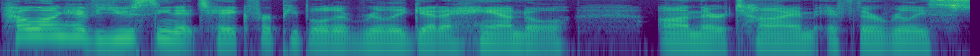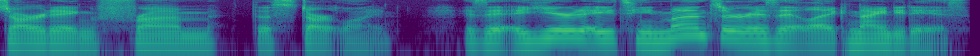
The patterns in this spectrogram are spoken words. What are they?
how long have you seen it take for people to really get a handle on their time if they're really starting from the start line? Is it a year to 18 months or is it like 90 days?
